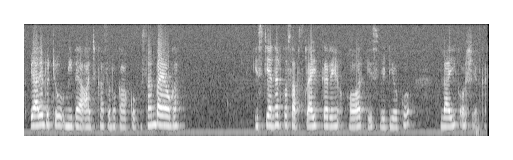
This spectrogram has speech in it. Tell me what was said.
تو پیارے بچوں، امید ہے آج کا سبق آپ کو پسند آیا ہوگا۔ اس چینل کو سبسکرائب کریں اور اس ویڈیو کو لائک اور شیئر کریں۔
